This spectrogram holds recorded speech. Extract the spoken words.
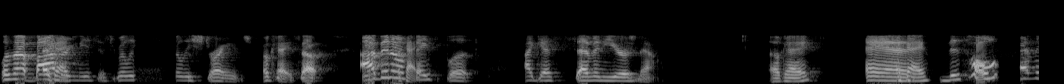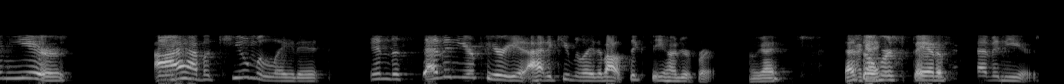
Well, it's not bothering me. It's just really, really strange. Okay, so I've been on Okay. Facebook, I guess, seven years now. Okay, and Okay. this whole seven years, I have accumulated in the seven-year period. I had accumulated about sixteen hundred friends. Okay, that's Okay. over a span of seven years.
